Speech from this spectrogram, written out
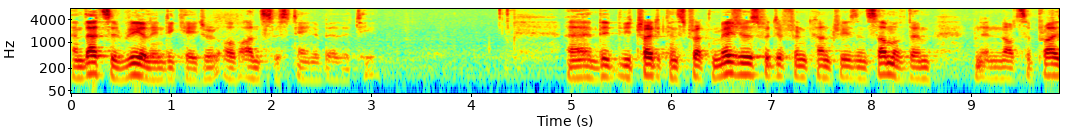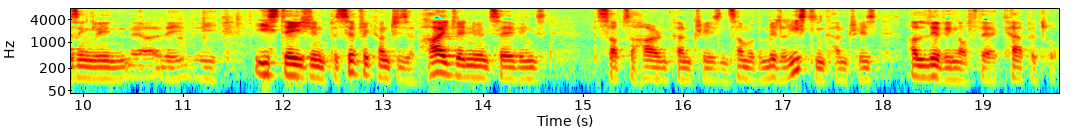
And that's a real indicator of unsustainability. And we try to construct measures for different countries, and some of them, not surprisingly, uh, the, the East Asian Pacific countries have high genuine savings. The sub Saharan countries and some of the Middle Eastern countries are living off their capital.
